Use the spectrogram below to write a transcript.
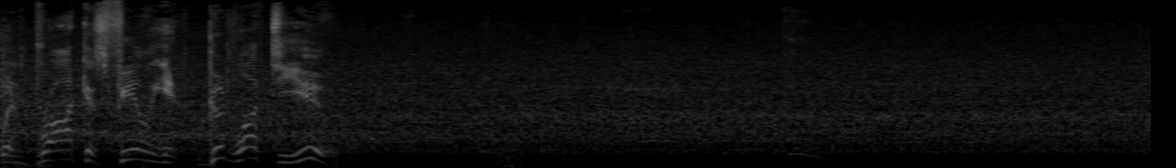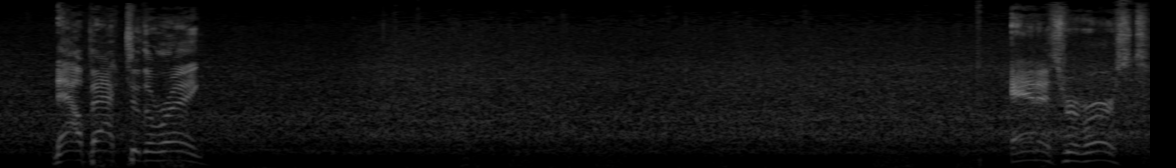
When Brock is feeling it, good luck to you. Now back to the ring. And it's reversed.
